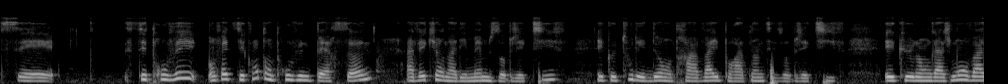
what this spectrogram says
c'est c'est trouver, en fait, c'est quand on trouve une personne avec qui on a les mêmes objectifs et que tous les deux on travaille pour atteindre ces objectifs et que l'engagement va,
